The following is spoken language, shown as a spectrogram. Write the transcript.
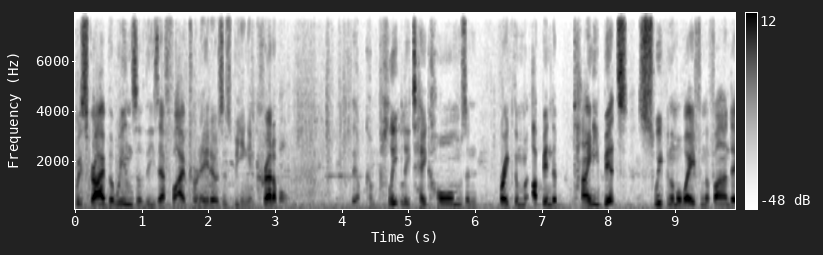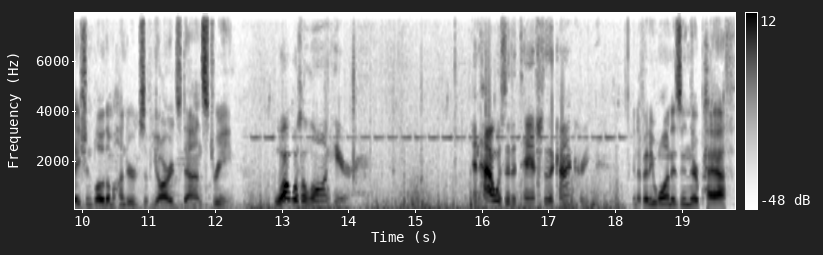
We describe the winds of these F5 tornadoes as being incredible. They'll completely take homes and break them up into tiny bits, sweeping them away from the foundation, blow them hundreds of yards downstream. What was along here? And how was it attached to the concrete? And if anyone is in their path,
